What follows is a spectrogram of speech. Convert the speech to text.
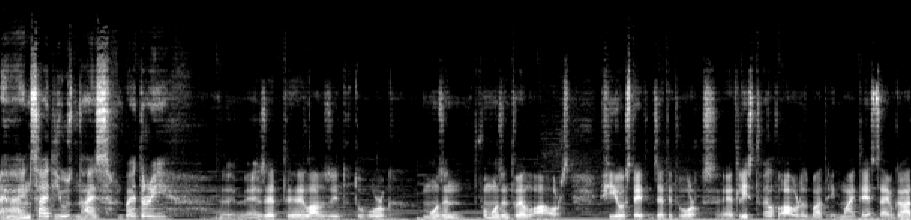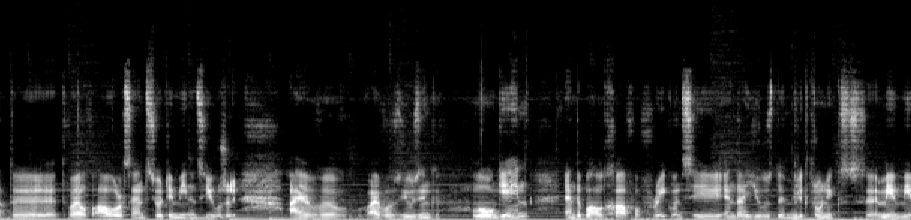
Uh, inside used nice battery uh, that allows it to work more than for more than 12 hours FiiO stated that it works at least 12 hours, but in my tests I've got uh, 12 hours and 30 minutes usually. I've uh, I was using low gain and about half of frequency, and I used the MEElectronics uh, Mi, Mi,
